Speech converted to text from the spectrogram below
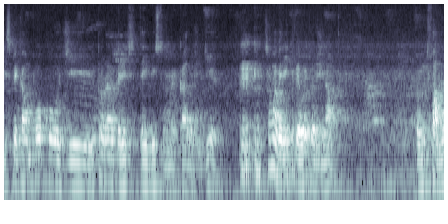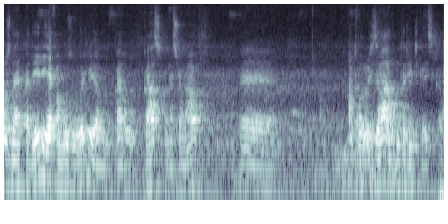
explicar um pouco de um problema que a gente tem visto no mercado hoje em dia. Isso é uma Maverick V8 original. Foi muito famoso na época dele é famoso hoje, é um carro clássico, nacional. É, muito valorizado, muita gente quer esse carro.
